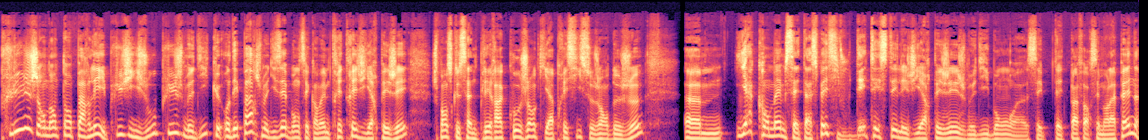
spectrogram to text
plus, j'en entends parler et plus j'y joue, plus je me dis qu'au départ, je me disais, bon, c'est quand même très, très JRPG. Je pense que ça ne plaira qu'aux gens qui apprécient ce genre de jeu. Euh, il y a quand même cet aspect, si vous détestez les JRPG, je me dis, bon, euh, c'est peut-être pas forcément la peine.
